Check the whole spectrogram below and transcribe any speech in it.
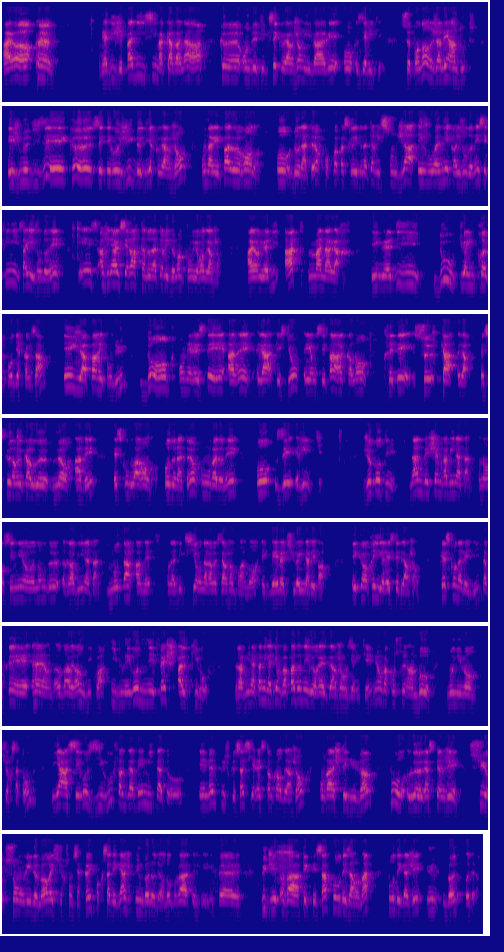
Alors il a dit j'ai pas dit ici ma kavana hein, qu'on devait fixer que l'argent il va aller aux héritiers. Cependant j'avais un doute et je me disais que c'était logique de dire que l'argent on n'allait pas le rendre aux donateurs. Pourquoi? Parce que les donateurs, ils sont déjà éloignés quand ils ont donné, c'est fini. Ça y est, ils ont donné. Et en général, c'est rare qu'un donateur, il demande qu'on lui rende l'argent. Alors il lui a dit At manalach. Il lui a dit D'où tu as une preuve pour dire comme ça? Et il lui a pas répondu. Donc on est resté avec la question et on ne sait pas comment traiter ce cas-là. Est-ce que dans le cas où le mort avait, est-ce qu'on doit rendre au donateur ou on va donner aux héritiers Je continue. Nan Beshem Rabbi. On a enseigné au nom de Rabbi Nathan. Motar Ahmet on a dit que si on a ramassé l'argent pour un mort et que BMX, celui-là, il n'avait pas, et qu'après, il est resté de l'argent, qu'est-ce qu'on avait dit? D'après, on dit quoi? Ivnero nefesh al kivro. Rabbi Nathan, il a dit on ne va pas donner le reste de l'argent aux héritiers, mais on va construire un beau monument sur sa tombe. Il y a Asero Ziru Fagabe Mitato. Et même plus que ça, s'il reste encore de l'argent, on va acheter du vin pour l'asperger sur son lit de mort et sur son cercueil pour que ça dégage une bonne odeur. Donc, on va, budget, on va affecter ça pour des aromates pour dégager une bonne odeur.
